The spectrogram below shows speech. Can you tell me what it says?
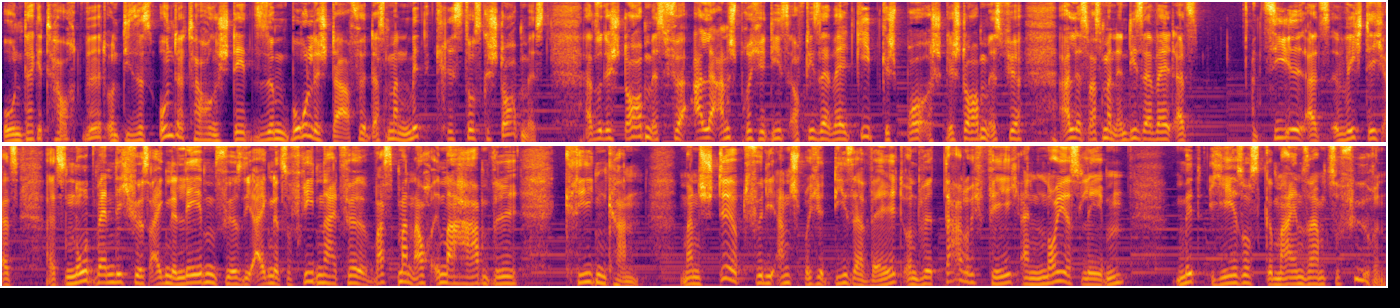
untergetaucht wird und dieses Untertauchen steht symbolisch dafür, dass man mit Christus gestorben ist. Also gestorben ist für alle Ansprüche, die es auf dieser Welt gibt. Gestorben ist für alles, was man in dieser Welt als Ziel, als wichtig, als, als notwendig fürs eigene Leben, für die eigene Zufriedenheit, für was man auch immer haben will, kriegen kann. Man stirbt für die Ansprüche dieser Welt und wird dadurch fähig, ein neues Leben mit Jesus gemeinsam zu führen.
